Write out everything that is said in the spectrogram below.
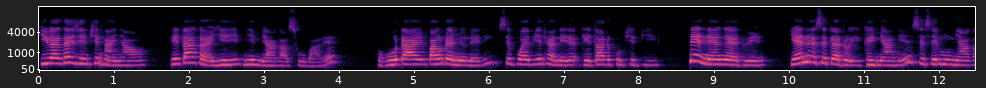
ရည်ရွယ်ခဲ့ခြင်းဖြစ်နိုင်ကြောင်းဒေသခံအရေးမြင့်များကဆိုပါတယ်။ပဲခူးတိုင်းပေါင်းတယ်မြို့နယ်သည်စစ်ပွဲပြင်းထန်နေတဲ့ဒေသတစ်ခုဖြစ်ပြီးနှစ်နည်းငယ်တွင်ရဲနှင့်စစ်တပ်တို့၏ဂိမ်းများနှင့်စစ်ဆေးမှုများက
